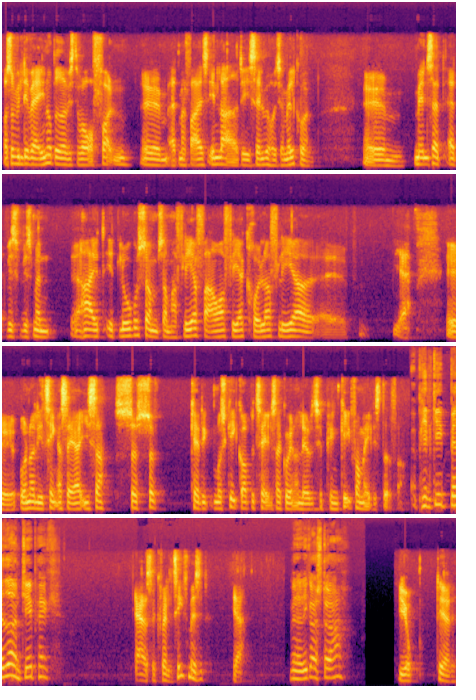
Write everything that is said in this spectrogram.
Og så ville det være endnu bedre, hvis det var over folden, øh, at man faktisk indlejrede det i selve HTML-koden. Øh, mens at, at hvis, hvis man har et, et logo, som, som har flere farver, flere krøller, flere øh, ja, øh, underlige ting og sager i sig, så, så kan det måske godt betale sig at gå ind og lave det til PNG-format i stedet for. Er PNG bedre end JPEG? Ja, altså kvalitetsmæssigt, ja. Men er det ikke også større? Jo, det er det.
